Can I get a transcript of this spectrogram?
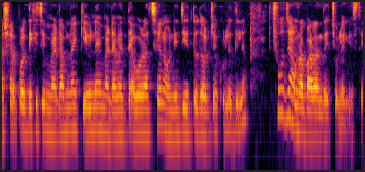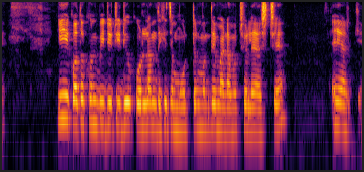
আসার পর দেখেছি ম্যাডাম নাই, কেউ নাই ম্যাডামের দেওয়ার আছেন, উনি যেহেতু দরজা খুলে দিলেন, সোজা আমরা বারান্দায় চলে গেছে। গিয়ে কতক্ষণ ভিডিও টিডিও করলাম, দেখি যে মুহূর্তের মধ্যে ম্যাডামও চলে আসছে। এই আর কি।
